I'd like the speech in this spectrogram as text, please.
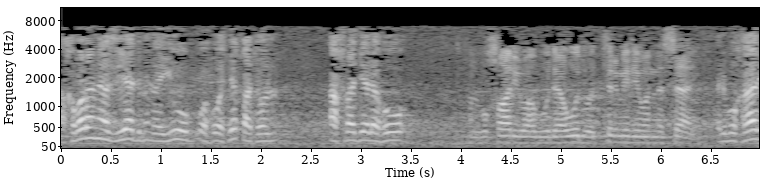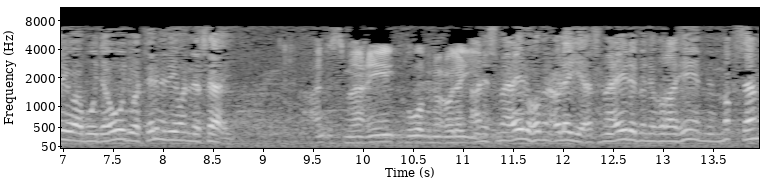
أخبرنا زياد بن أيوب وهو ثقة أخرج له البخاري وأبو داود والترمذي والنسائي. البخاري وأبو داود والترمذي والنسائي. عن إسماعيل هو ابن علي. عن إسماعيل هو ابن علي. إسماعيل بن إبراهيم بن مقسم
